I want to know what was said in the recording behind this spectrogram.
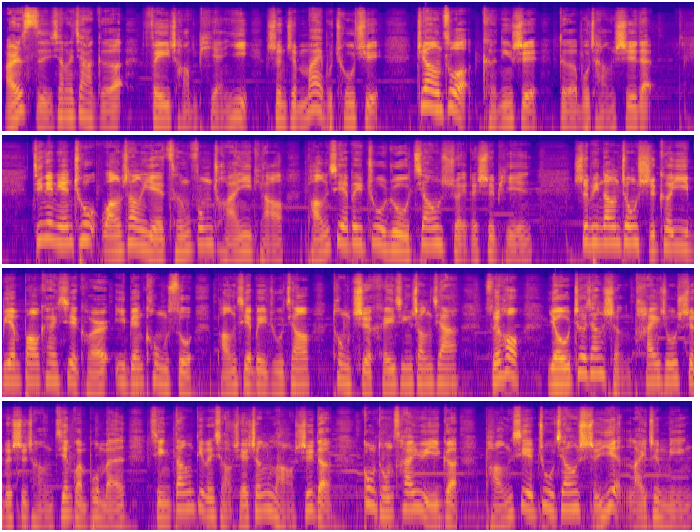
而死虾的价格非常便宜，甚至卖不出去。这样做肯定是得不偿失的。今年年初，网上也曾疯传一条螃蟹被注入胶水的视频。视频当中，食客一边剥开蟹壳，一边控诉螃蟹被注胶，痛斥黑心商家。随后，有浙江省台州市的市场监管部门请当地的小学生、老师等共同参与一个螃蟹注胶实验，来证明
